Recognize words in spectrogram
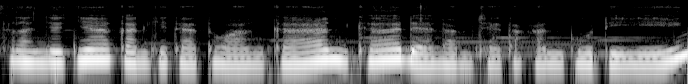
Selanjutnya akan kita tuangkan ke dalam cetakan puding.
